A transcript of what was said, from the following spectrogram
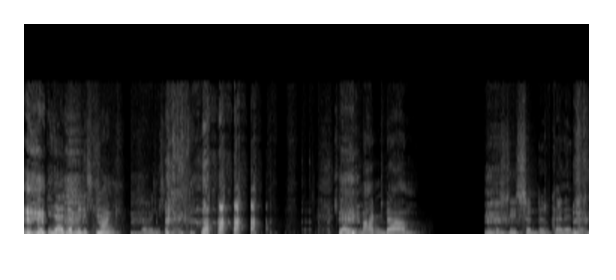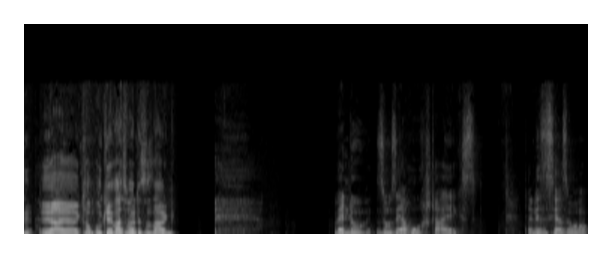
Ja, da bin ich krank. Da bin ich krank. Ja, mit Magen-Darm. Da steht schon im Kalender. ja, ja, komm. Okay, was wolltest du sagen? Wenn du so sehr hoch steigst, dann ist es ja so,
